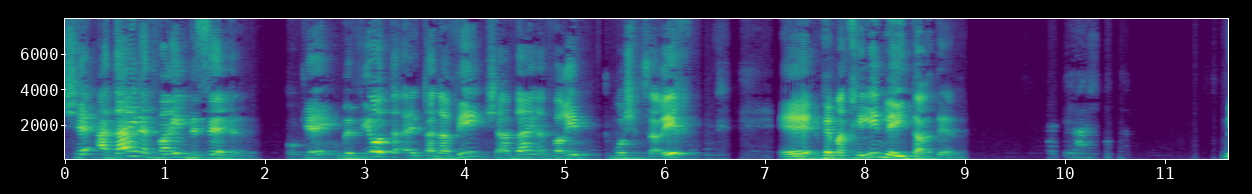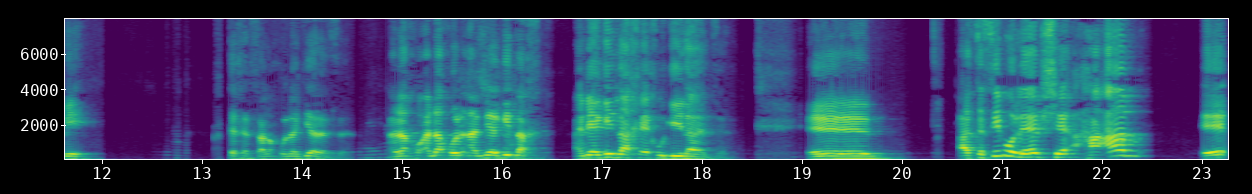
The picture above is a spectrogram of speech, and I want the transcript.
שעדיין הדברים בסדר, אוקיי? הוא מביא את הנביא שעדיין הדברים כמו שצריך אה, ומתחילים להידרדר. מי? תכף אנחנו נגיע לזה. אנחנו, אנחנו, אני אגיד לך, אני אגיד לך איך הוא גילה את זה. אה, אז תשימו לב שהעם אה,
